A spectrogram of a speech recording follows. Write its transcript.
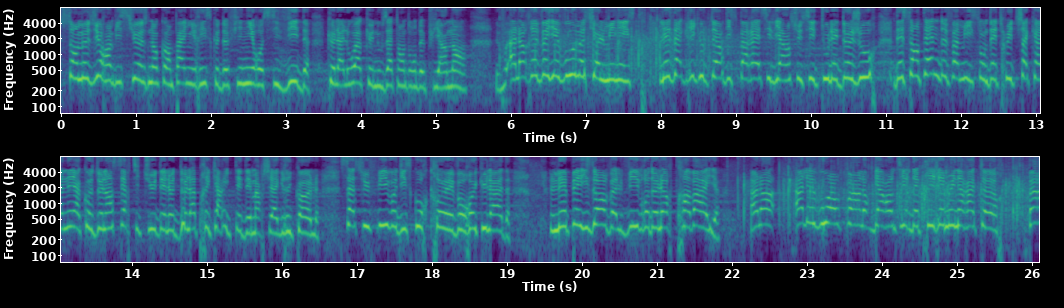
Sans mesures ambitieuses, nos campagnes risquent de finir aussi vides que la loi que nous attendons depuis un an. Alors réveillez-vous, monsieur le ministre. Les agriculteurs disparaissent, il y a un suicide tous les deux jours. Des centaines de familles sont détruites chaque année à cause de l'incertitude et de la précarité des marchés agricoles. Ça suffit, vos discours creux et vos reculades. Les paysans veulent vivre de leur travail. Alors, allez-vous enfin leur garantir des prix rémunérateurs par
